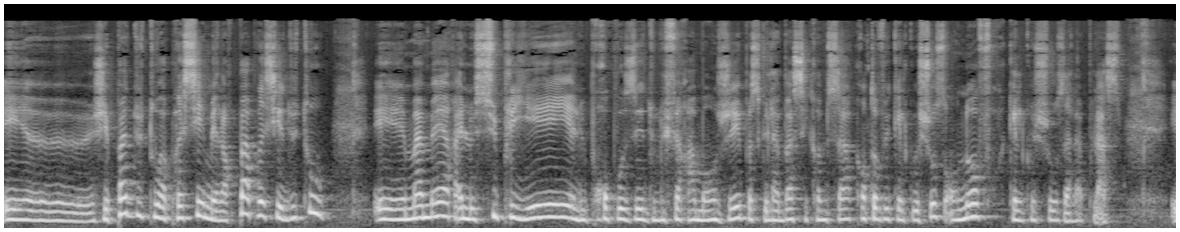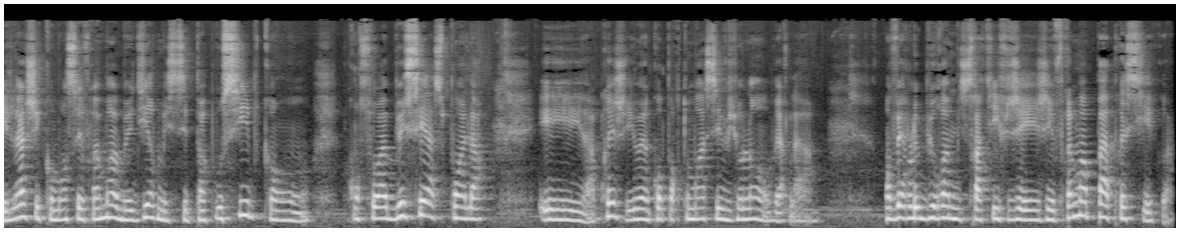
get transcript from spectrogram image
Et euh, j'ai pas du tout apprécié, mais alors pas apprécié du tout. Et ma mère, elle le suppliait, elle lui proposait de lui faire à manger, parce que là-bas c'est comme ça, quand on veut quelque chose, on offre quelque chose à la place. Et là, j'ai commencé vraiment à me dire, mais c'est pas possible qu'on qu'on soit abaissé à ce point-là. Et après, j'ai eu un comportement assez violent envers, la, envers le bureau administratif. J'ai vraiment pas apprécié, quoi.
